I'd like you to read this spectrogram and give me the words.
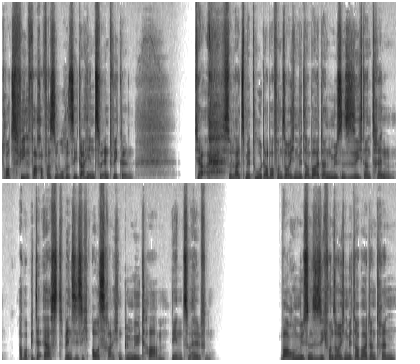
trotz vielfacher Versuche, sie dahin zu entwickeln. Tja, so leid es mir tut, aber von solchen Mitarbeitern müssen Sie sich dann trennen. Aber bitte erst, wenn Sie sich ausreichend bemüht haben, denen zu helfen. Warum müssen Sie sich von solchen Mitarbeitern trennen?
